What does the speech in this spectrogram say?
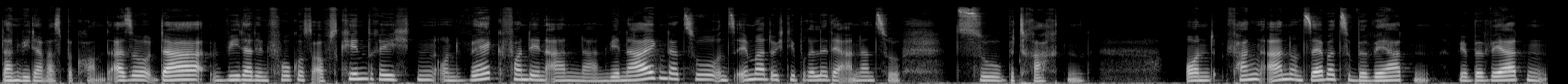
dann wieder was bekommt? Also da wieder den Fokus aufs Kind richten und weg von den anderen. Wir neigen dazu, uns immer durch die Brille der anderen zu, zu betrachten und fangen an, uns selber zu bewerten. Wir bewerten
